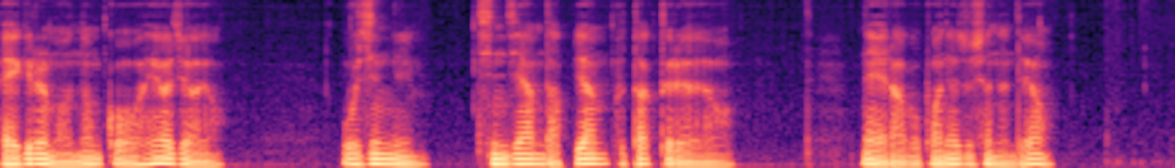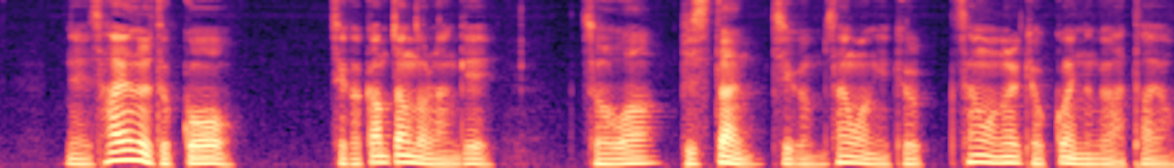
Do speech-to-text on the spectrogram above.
100일을 못 넘고 헤어져요. 우진님, 진지한 답변 부탁드려요. 네, 라고 보내주셨는데요. 네, 사연을 듣고 제가 깜짝 놀란 게 저와 비슷한 지금 상황에 겪, 상황을 겪고 있는 것 같아요.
